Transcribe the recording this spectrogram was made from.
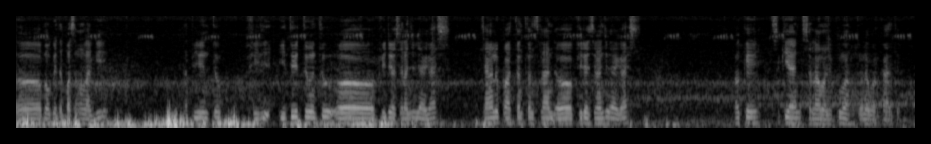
uh, mau kita pasang lagi. Tapi untuk video itu itu untuk uh, video selanjutnya guys. Jangan lupa tonton selan uh, video selanjutnya guys. Oke sekian. Assalamualaikum warahmatullahi wabarakatuh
